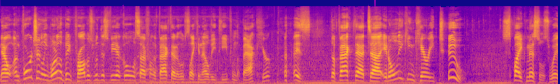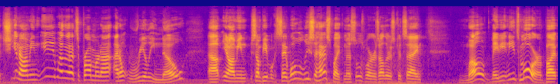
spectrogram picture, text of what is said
Now, unfortunately, one of the big problems with this vehicle, aside from the fact that it looks like an LVT from the back here, is the fact that uh, it only can carry two spike missiles, which, you know, I mean, eh, whether that's a problem or not, I don't really know. Uh, you know, I mean, some people could say, well, at least it has spike missiles, whereas others could say, well, maybe it needs more. But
